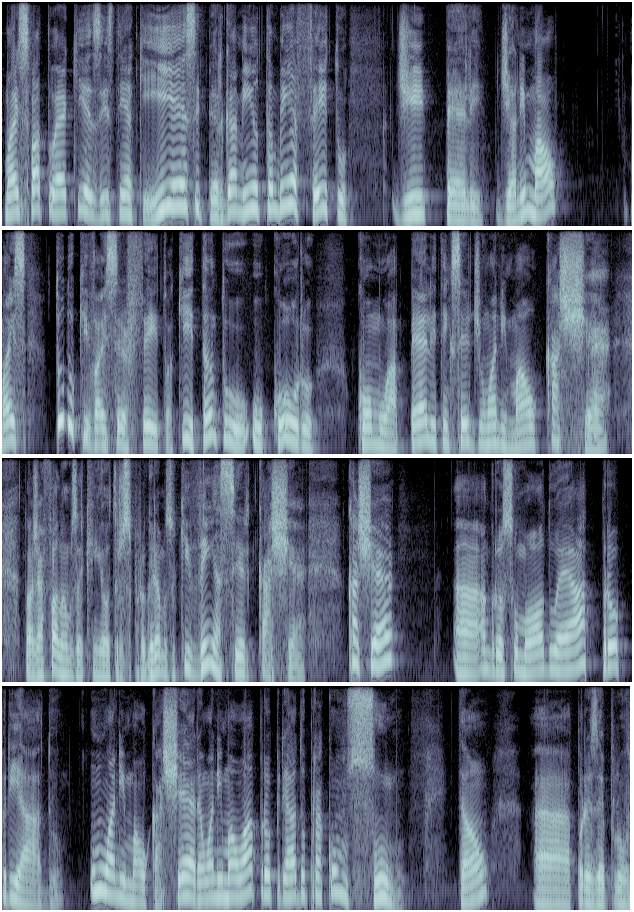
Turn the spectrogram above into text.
mas fato é que existem aqui. E esse pergaminho também é feito de pele de animal, mas tudo que vai ser feito aqui, tanto o couro como a pele, tem que ser de um animal kasher. Nós já falamos aqui em outros programas o que vem a ser kasher. Kasher, a, a grosso modo, é apropriado. Um animal kasher é um animal apropriado para consumo. Então, por exemplo,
